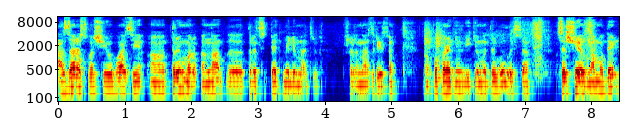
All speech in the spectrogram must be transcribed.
А зараз в вашій увазі е, тример на е, 35 мм. Ширина зрізу. У попередньому відео ми дивилися. Це ще одна модель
